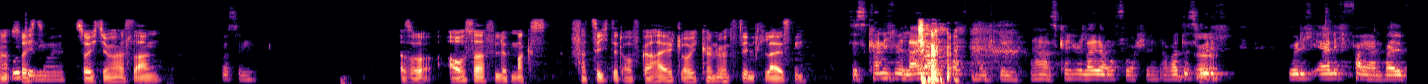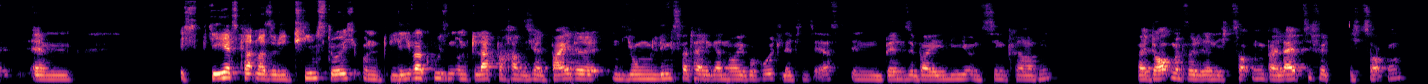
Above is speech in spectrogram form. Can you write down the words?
Ja, soll, ich, soll, ich, dir mal was sagen? Was denn? Also, außer Philipp Max verzichtet auf Gehalt, glaube ich, können wir uns den nicht leisten. Das kann ich mir leider auch vorstellen. Ja, das kann ich mir leider auch vorstellen. Aber das würde ja. ich, würd ich ehrlich feiern, weil ähm, ich gehe jetzt gerade mal so die Teams durch und Leverkusen und Gladbach haben sich halt beide einen jungen Linksverteidiger neu geholt, letztens erst, in Benzebaini und Zinkgraben. Bei Dortmund würde der nicht zocken, bei Leipzig würde er nicht zocken.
